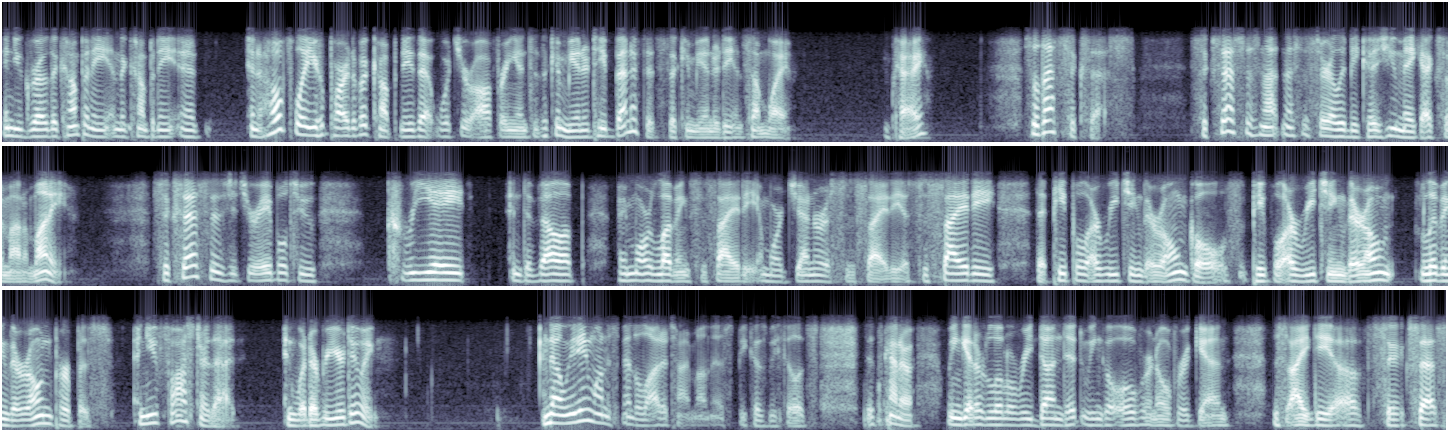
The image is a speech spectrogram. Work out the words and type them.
And you grow the company and the company and and hopefully you're part of a company that what you're offering into the community benefits the community in some way. Okay? So that's success. Success is not necessarily because you make X amount of money. Success is that you're able to create and develop a more loving society, a more generous society, a society that people are reaching their own goals, people are reaching their own, living their own purpose, and you foster that in whatever you're doing. No, we didn't want to spend a lot of time on this because we feel it's it's kind of we can get a little redundant. We can go over and over again this idea of success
